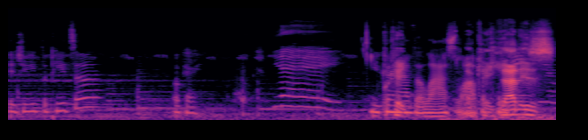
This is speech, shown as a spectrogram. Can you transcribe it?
Did you eat the pizza? Okay. Yay! You can Okay. have the last lava Okay, cake. that is.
